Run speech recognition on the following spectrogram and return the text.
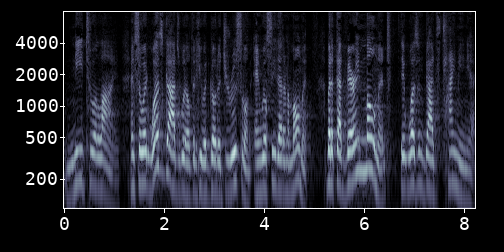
need to align. And so it was God's will that he would go to Jerusalem, and we'll see that in a moment. But at that very moment, it wasn't God's timing yet.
